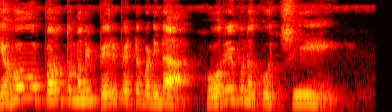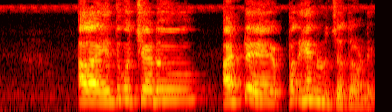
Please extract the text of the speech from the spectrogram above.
యహోవ పర్వతమని పేరు పెట్టబడిన హోరేబునకు వచ్చి అలా ఎందుకు వచ్చాడు? అంటే పదిహేను నుంచి చదవండి.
